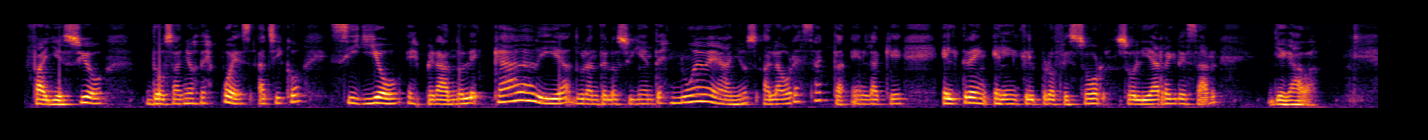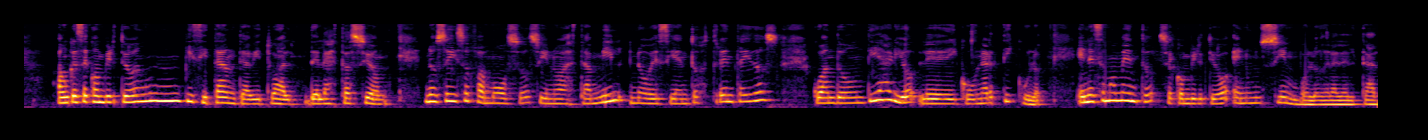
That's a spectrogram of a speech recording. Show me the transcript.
falleció, Dos años después, Achiko siguió esperándole cada día durante los siguientes nueve años a la hora exacta en la que el tren en el que el profesor solía regresar llegaba. Aunque se convirtió en un visitante habitual de la estación, no se hizo famoso sino hasta 1932, cuando un diario le dedicó un artículo. En ese momento se convirtió en un símbolo de la lealtad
